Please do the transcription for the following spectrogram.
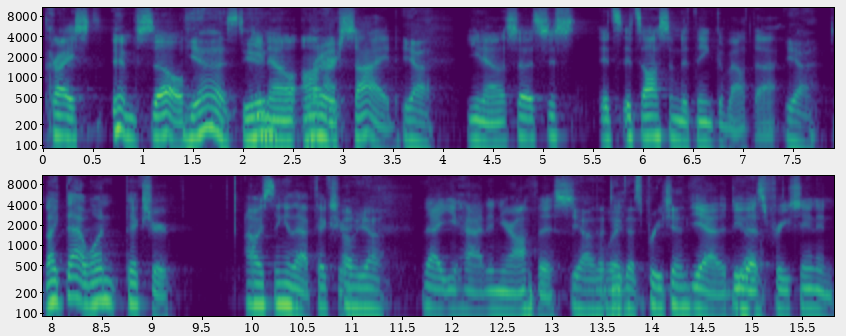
christ himself yes dude. you know on our side. Yeah. You know so it's just it's it's awesome to think about that. Yeah. Like that one picture. I always think of that picture oh yeah. that you had in your office yeah that with- dude that's preaching. Yeah the dude Yeah. that's preaching and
